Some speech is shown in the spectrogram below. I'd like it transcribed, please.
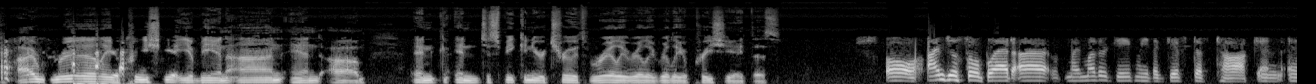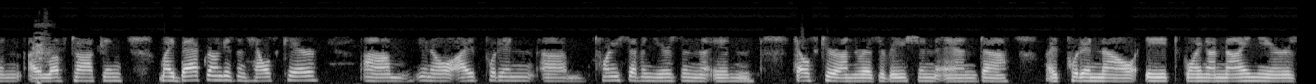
I really appreciate you being on and um, and and just speaking your truth. Really, really, really appreciate this. Oh, I'm just so glad. Uh, my mother gave me the gift of talk, and and I love talking. My background is in healthcare. Um, you know, I put in um, 27 years in the, in healthcare on the reservation, and uh, I put in now eight, going on nine years,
